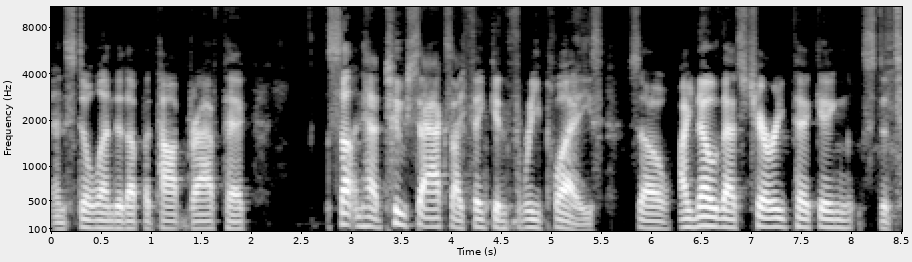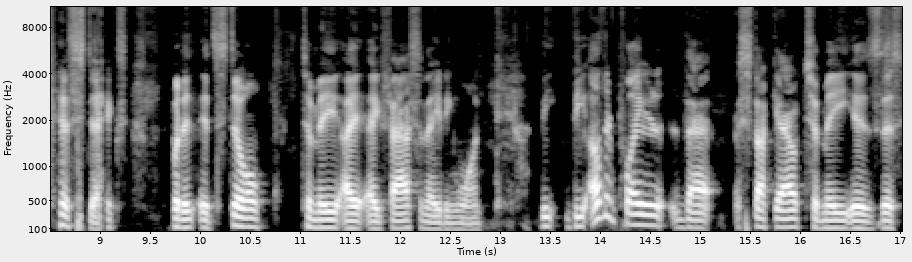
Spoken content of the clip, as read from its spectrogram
and still ended up a top draft pick. Sutton had two sacks, I think, in three plays. So I know that's cherry picking statistics, but it, it's still, to me, a, a fascinating one. The the other player that stuck out to me is this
